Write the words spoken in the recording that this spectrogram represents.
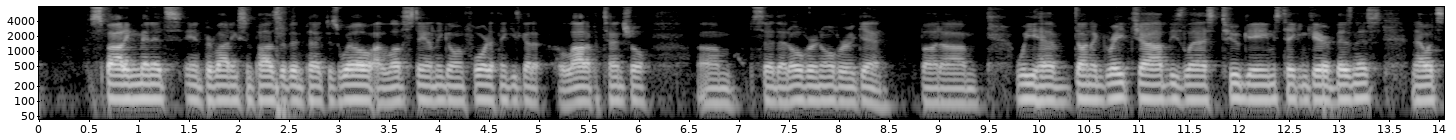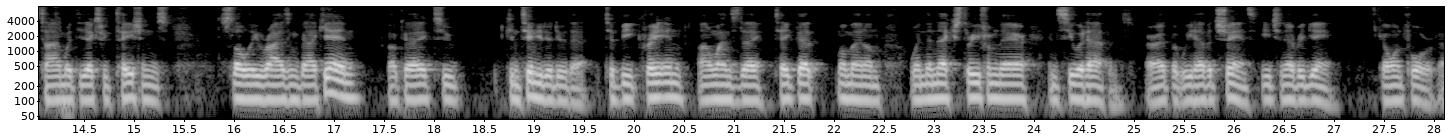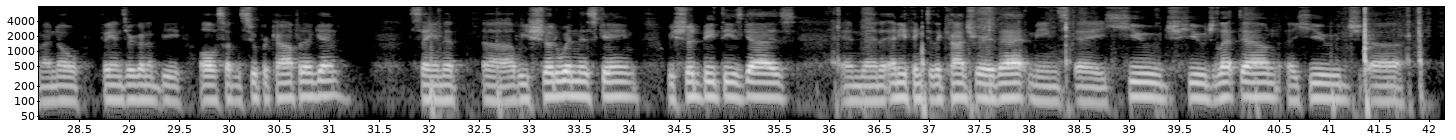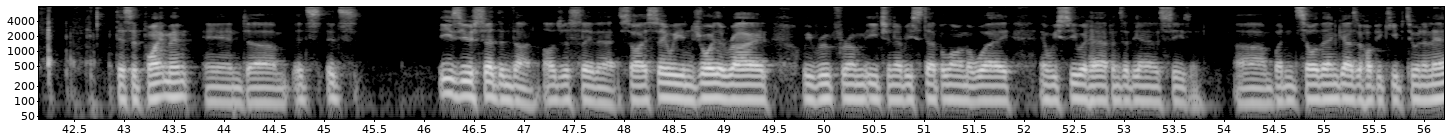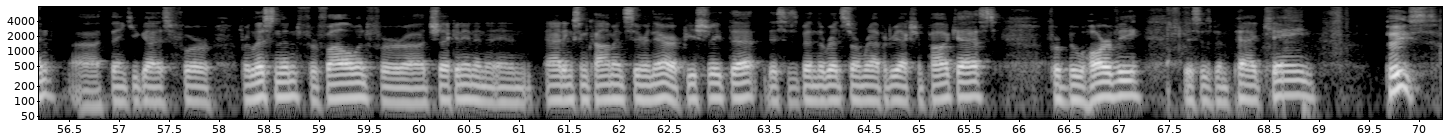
spotting minutes and providing some positive impact as well. I love Stanley going forward. I think he's got a, a lot of potential. Um, said that over and over again. But um, we have done a great job these last two games taking care of business. Now it's time with the expectations slowly rising back in, okay, to continue to do that. To beat Creighton on Wednesday, take that momentum, win the next three from there, and see what happens. All right, but we have a chance each and every game going forward. And I know fans are going to be all of a sudden super confident again, saying that uh, we should win this game, we should beat these guys. And then anything to the contrary of that means a huge, huge letdown, a huge uh, disappointment, and um, it's it's easier said than done. I'll just say that. So I say we enjoy the ride, we root for them each and every step along the way, and we see what happens at the end of the season. Um, but until then, guys, I hope you keep tuning in. Uh, thank you guys for for listening, for following, for uh, checking in and, and adding some comments here and there. I appreciate that. This has been the Red Storm Rapid Reaction Podcast For Boo Harvey, this has been Pat Kane. Peace.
